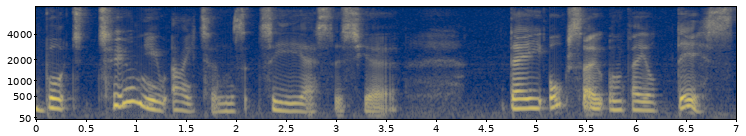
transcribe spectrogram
but two new items at CES this year. They also unveiled this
